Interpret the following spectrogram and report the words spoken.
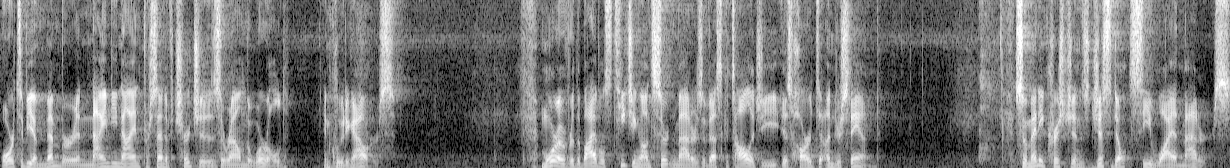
or to be a member in 99% of churches around the world, including ours. Moreover, the Bible's teaching on certain matters of eschatology is hard to understand. So many Christians just don't see why it matters.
